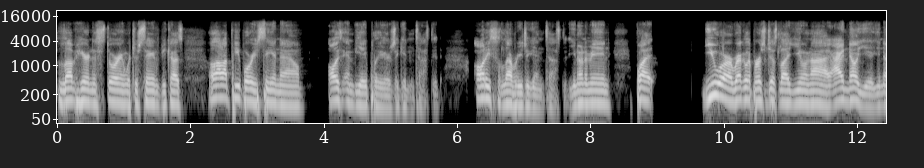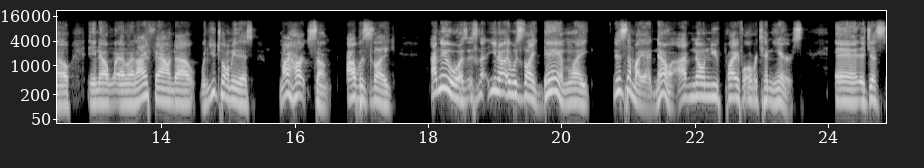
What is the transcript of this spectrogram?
love hearing this story and what you're saying is because a lot of people are seeing now all these NBA players are getting tested, all these celebrities are getting tested. You know what I mean? But you are a regular person just like you and I. I know you. You know. You know when when I found out when you told me this, my heart sunk. I was like, I knew it was. It's not. You know, it was like, damn, like this is somebody I know. I've known you probably for over ten years, and it just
